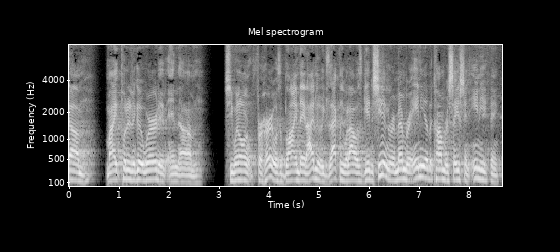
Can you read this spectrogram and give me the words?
um, Mike put in a good word, and, and um, she went on, for her, it was a blind date. I knew exactly what I was getting. She didn't remember any of the conversation, anything.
